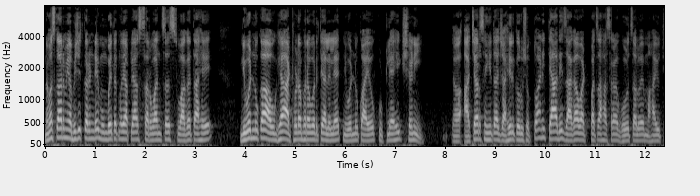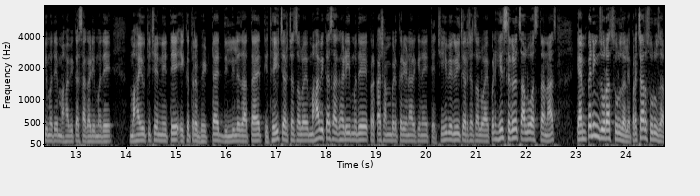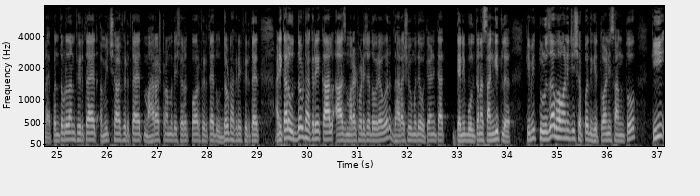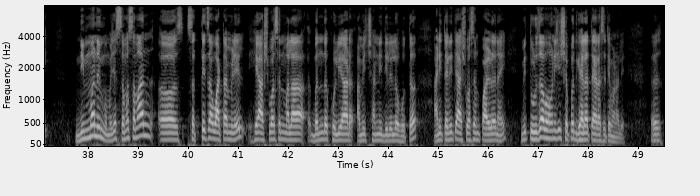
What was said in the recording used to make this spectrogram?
नमस्कार मी अभिजित करंडे. मुंबई तकमध्ये आपल्या सर्वांचं स्वागत आहे. निवडणुका अवघ्या आठवड्याभरावरती आलेल्या आहेत. निवडणूक आयोग कुठल्याही क्षणी आचारसंहिता जाहीर करू शकतो आणि त्याआधी जागा वाटपाचा हा सगळा घोळ चालू आहे. महायुतीमध्ये महाविकास आघाडीमध्ये महायुतीचे नेते एकत्र भेटत आहेत दिल्लीला जात आहेत तिथेही चर्चा चालू आहे. महाविकास आघाडीमध्ये प्रकाश आंबेडकर येणार की नाही त्याचीही वेगळी चर्चा चालू आहे. पण हे सगळं चालू असतानाच कॅम्पेनिंग जोरात सुरू झालंय प्रचार सुरू झालाय. पंतप्रधान फिरतायत अमित शहा फिरतायत महाराष्ट्रामध्ये शरद पवार फिरतायत उद्धव ठाकरे फिरतायत. आणि काल उद्धव ठाकरे काल आज मराठवाड्याच्या दौऱ्यावर धाराशिवमध्ये होते आणि त्यात त्यांनी बोलताना सांगितलं की मी तुळजाभवानीची शपथ घेतो आणि सांगतो की निम्म निम्म म्हणजे समसमान सत्तेचा वाटा मिळेल हे आश्वासन मला बंद खोलीआड अमित शहानी दिलेलं होतं आणि त्यांनी ते आश्वासन पाळलं नाही. मी तुळजाभवानीची शपथ घ्यायला तयार असं ते म्हणाले.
